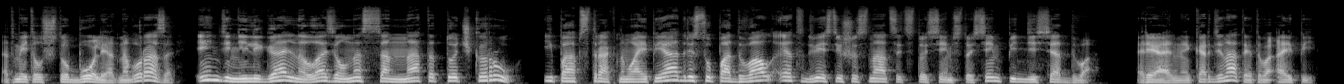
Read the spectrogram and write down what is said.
Отметил, что более одного раза Энди нелегально лазил на sonata.ru, и по абстрактному IP-адресу подвал at 216.107.107.52. Реальные координаты этого IP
